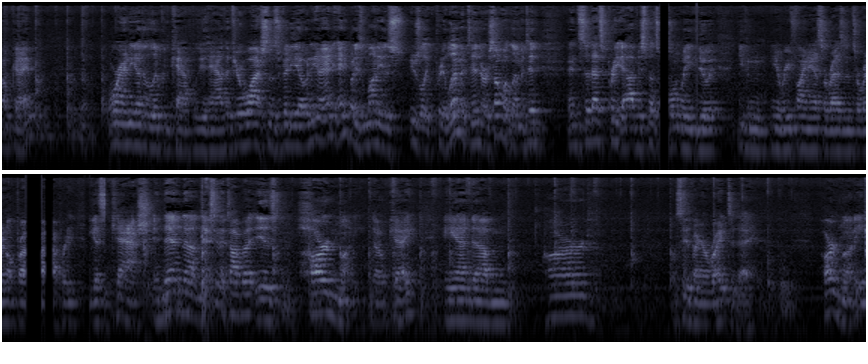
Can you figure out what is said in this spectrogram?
Okay. Or any other liquid capital you have. If you're watching this video, and you know, anybody's money is usually pretty limited or somewhat limited, and so that's pretty obvious. That's one way you do it. You can you know, refinance a residence or rental property property, you get some cash. And then uh, next thing I talk about is hard money, okay? And um, hard, let's see if I can write today. Hard money,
